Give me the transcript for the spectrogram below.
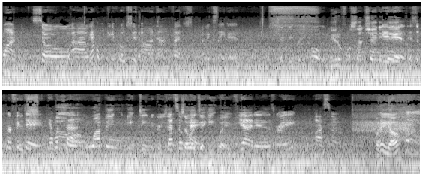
one. So uh, yeah, we'll keep you posted on that. But I'm excited. Should be pretty cool. Beautiful sunshiny It day. is. It's a perfect day. Yeah, what's oh, that? Whopping 18 degrees. That's out. So it's a heat wave. Yeah, it is. Right. Awesome. Well, hey y'all. Hey.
